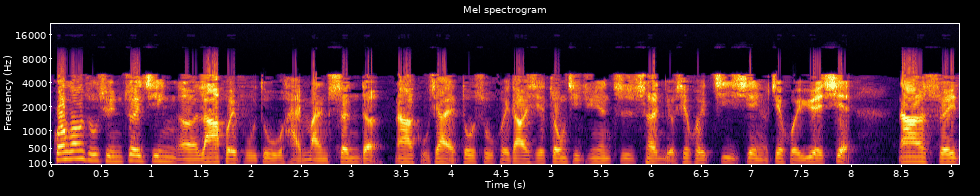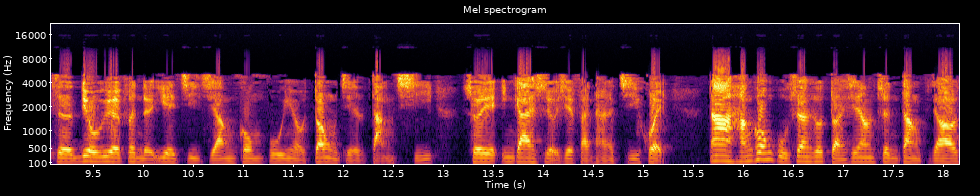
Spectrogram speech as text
观光族群最近呃拉回幅度还蛮深的，那股价也多数回到一些中级均线支撑，有些回季线，有些回月线。那随着六月份的业绩即将公布，因为有端午节的档期，所以应该是有一些反弹的机会。那航空股虽然说短线上震荡比较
